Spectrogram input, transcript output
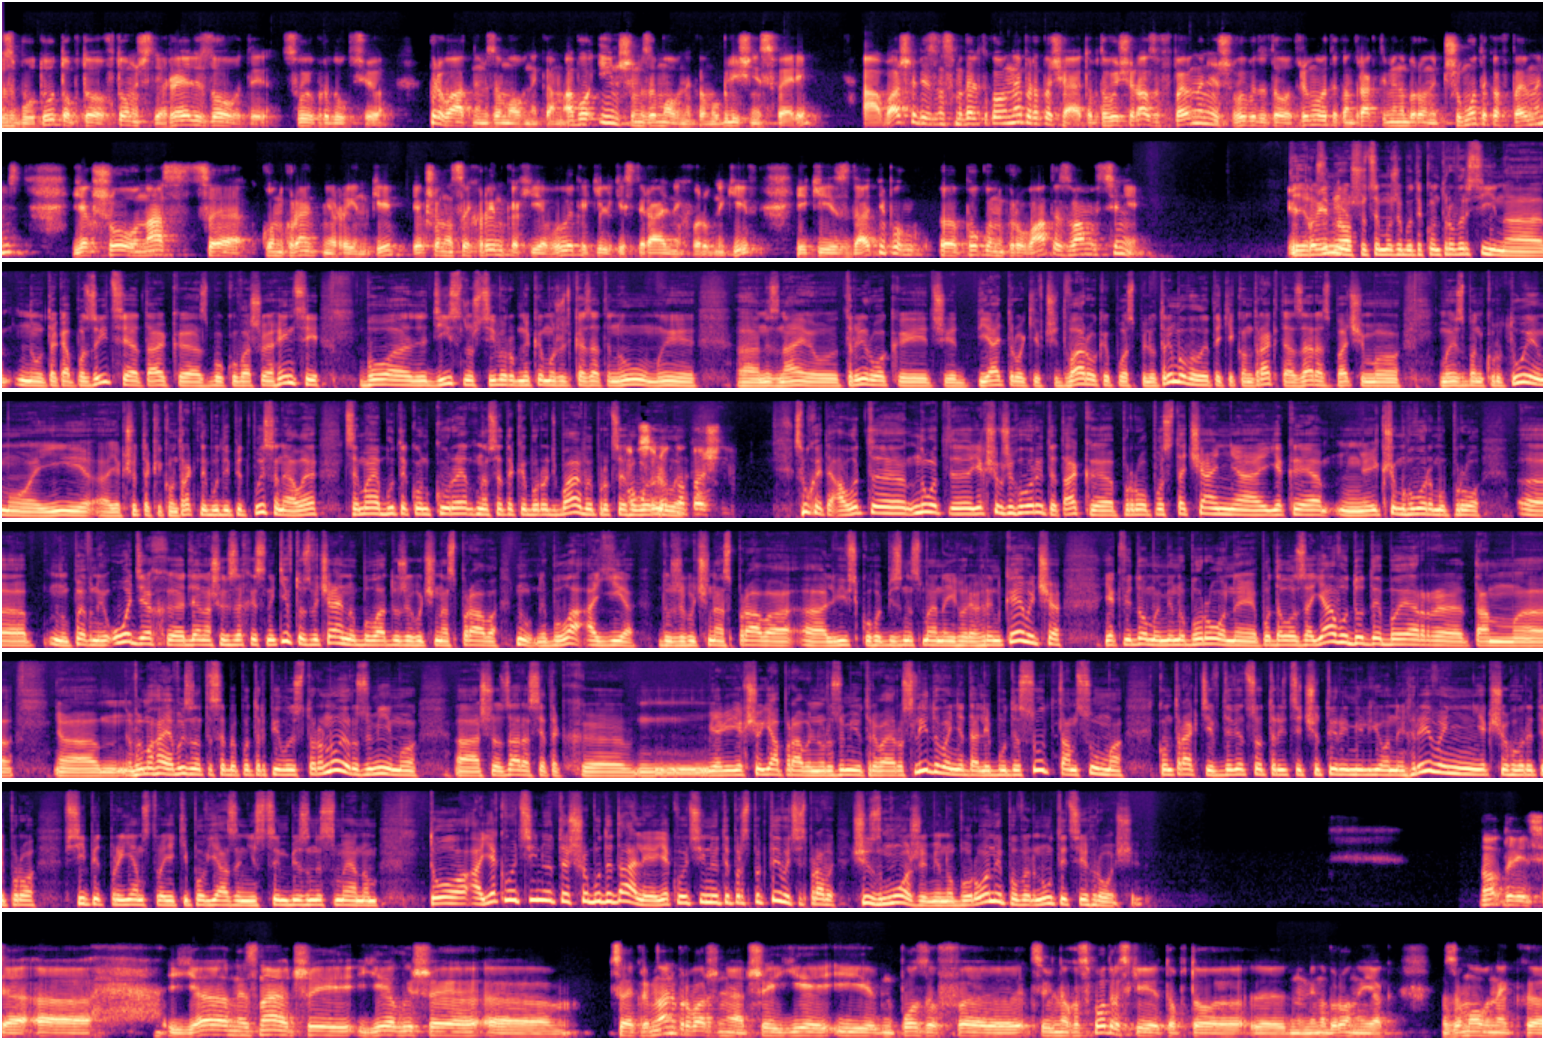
збуту, тобто в тому числі реалізовувати свою продукцію приватним замовникам або іншим замовникам у публічній сфері. А ваша бізнес-модель такого не передбачає. Тобто, ви щоразу впевнені, що ви будете отримувати контракти Міноборони. Чому така впевненість? Якщо у нас це конкурентні ринки, якщо на цих ринках є велика кількість реальних виробників, які здатні е, поконкурувати з вами в ціні. Я розумію, що це може бути контроверсійна ну така позиція, так е, з боку вашої агенції. Бо дійсно ж ці виробники можуть казати: ну ми е, не знаю, три роки, чи п'ять років, чи два роки поспіль отримували такі контракти. А зараз бачимо, ми збанкрутуємо. І е, якщо такий контракт не буде підписаний, але це має бути конкурентна все таки боротьба. Ви про це Абсолютно говорили. точно. Слухайте, а от е, ну от е, якщо вже говорити так е, про постачання, яке якщо ми говоримо про ну, певний одяг для наших захисників, то звичайно була дуже гучна справа. Ну не була, а є дуже гучна справа львівського бізнесмена Ігоря Гринкевича. Як відомо, Міноборони подало заяву до ДБР. Там вимагає визнати себе потерпілою стороною. Розуміємо, що зараз я так, якщо я правильно розумію, триває розслідування. Далі буде суд. Там сума контрактів 930 34 мільйони гривень, якщо говорити про всі підприємства, які пов'язані з цим бізнесменом. То а як ви оцінюєте, що буде далі? Як ви оцінюєте перспективи ці справи? Чи зможе Міноборони повернути ці гроші? Ну, дивіться, е, я не знаю, чи є лише. Е, це кримінальне провадження, чи є і позов е, цивільно-господарський, тобто е, ну, Міноборони як замовник е,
